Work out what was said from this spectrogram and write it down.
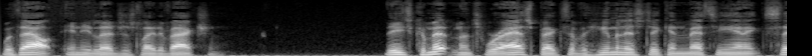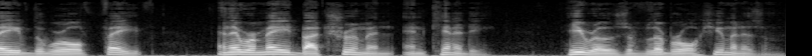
without any legislative action. These commitments were aspects of a humanistic and messianic save the world faith, and they were made by Truman and Kennedy, heroes of liberal humanism.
